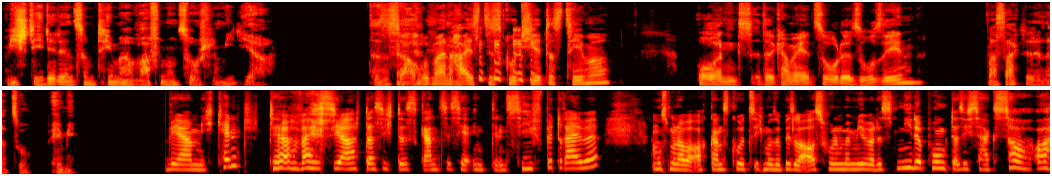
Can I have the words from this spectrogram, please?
Wie steht ihr denn zum Thema Waffen und Social Media? Das ist ja auch immer ein heiß diskutiertes Thema. Und da kann man jetzt so oder so sehen. Was sagt ihr denn dazu, Amy? Wer mich kennt, der weiß ja, dass ich das Ganze sehr intensiv betreibe muss man aber auch ganz kurz, ich muss ein bisschen ausholen, bei mir war das nie der Punkt, dass ich sage, so, oh,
